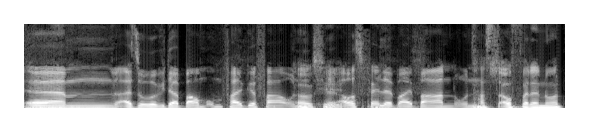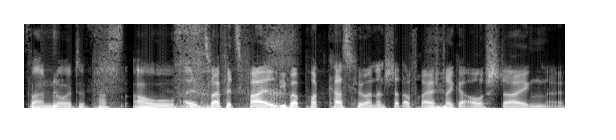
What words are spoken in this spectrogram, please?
ähm, also wieder Baumunfallgefahr und Okay. äh, Ausfälle bei Bahn und passt auf bei der Nordbahn, Leute, passt auf. Also im Zweifelsfall lieber Podcast hören, anstatt auf freier Strecke aussteigen, äh,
